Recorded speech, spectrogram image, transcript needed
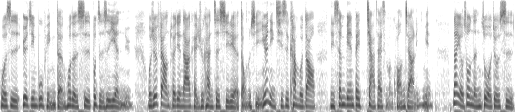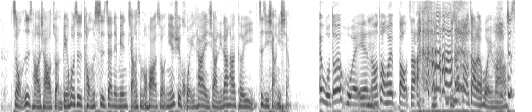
或者是月经不平等，或者是不只是厌女，我觉得非常推荐大家可以去看这系列的东西，因为你其实看不到你。你身边被架在什么框架里面？那有时候能做就是这种日常的小小转变，或是同事在那边讲什么话的时候，你也许回他一下，你让他可以自己想一想。哎、欸，我都会回耶，然后突然会爆炸。嗯、你说爆炸的回吗？就是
